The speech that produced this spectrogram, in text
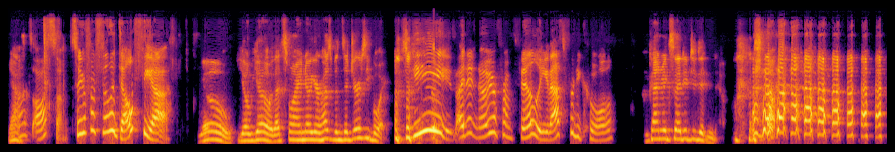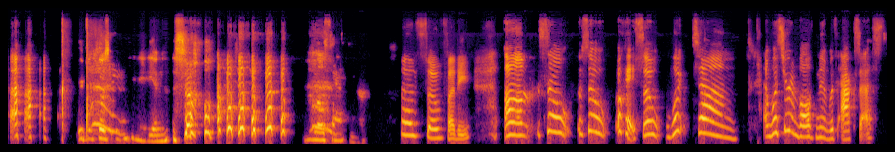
Yeah. Oh, that's awesome. So you're from Philadelphia. Yo, yo, yo. That's why I know your husband's a Jersey boy. Jeez, I didn't know you're from Philly. That's pretty cool. I'm kind of excited you didn't know. We're just so Canadian. So a little sassy. That's so funny. Um, so so okay, so what um and what's your involvement with Access?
